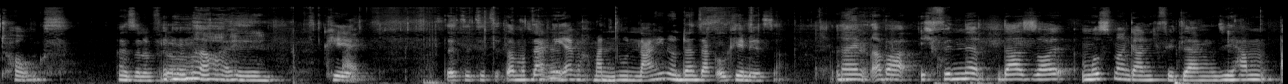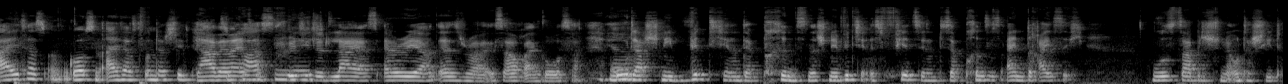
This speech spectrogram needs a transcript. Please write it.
Tongs. Also eine Frau. Nein. Okay. Nein. Das, das, das, Da muss sag nicht einfach mal nur nein und dann sag okay, nächster. Nein, aber ich finde, da soll, muss man gar nicht viel sagen. Sie haben Alters und großen Altersunterschied. Ja, wenn man jetzt Pretty. Little Liars, Aria und Ezra ist auch ein großer. Ja. Oder Schneewittchen und der Prinz. Ne? Schneewittchen ist 14 und dieser Prinz ist 31. Wo ist da bitte schon der Unterschied?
